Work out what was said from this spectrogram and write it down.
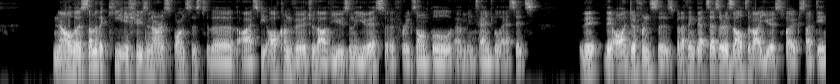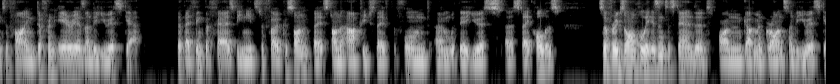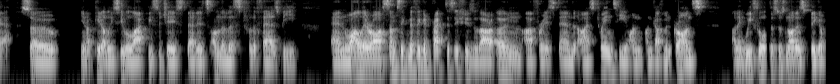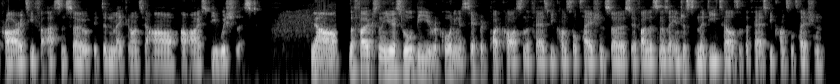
Now, although some of the key issues in our responses to the, the IASB are converged with our views in the US, so for example, um, intangible assets, there, there are differences, but I think that's as a result of our US folks identifying different areas under US GAAP that they think the FASB needs to focus on based on the outreach they've performed um, with their US uh, stakeholders. So, for example, there isn't a standard on government grants under US GAAP. So, you know, PwC will likely suggest that it's on the list for the FASB. And while there are some significant practice issues with our own IFRS standard IAS 20 on, on government grants, I think we thought this was not as big a priority for us. And so it didn't make it onto our, our IASB wish list. Now, the folks in the US will be recording a separate podcast on the FASB consultation. So, so if our listeners are interested in the details of the FASB consultation,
